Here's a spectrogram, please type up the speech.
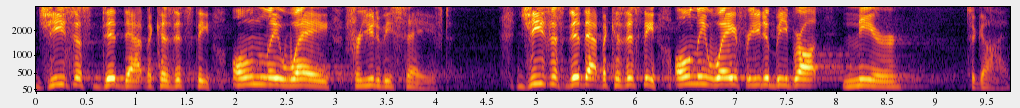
Jesus did that because it's the only way for you to be saved. Jesus did that because it's the only way for you to be brought near to God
